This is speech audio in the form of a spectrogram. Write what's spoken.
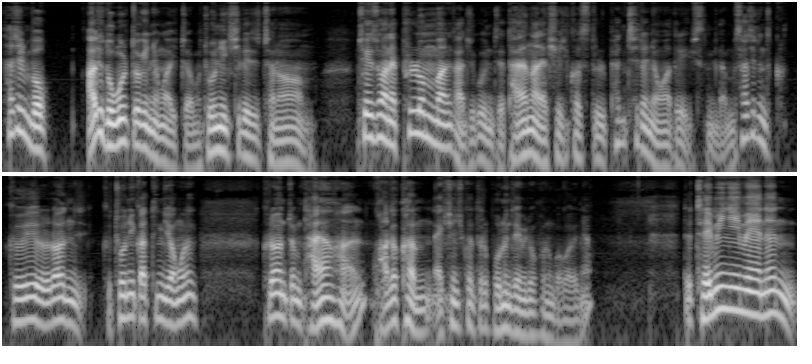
사실 뭐 아주 노골적인 영화 있죠. 뭐 존윅 시리즈처럼 최소한의 플롯만 가지고 이제 다양한 액션 시퀀스들을 펼치는 영화들이 있습니다. 뭐 사실은 그, 런 그 존윅 같은 경우는 그런 좀 다양한 과격한 액션 시퀀스를 보는 재미로 보는 거거든요. 근데 재미님에는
